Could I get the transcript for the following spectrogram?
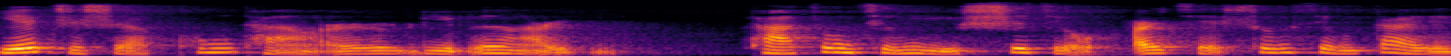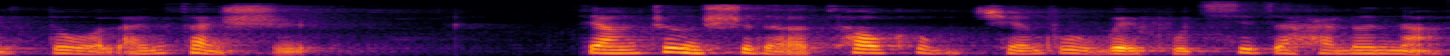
也只是空谈而理论而已。他纵情于诗酒，而且生性怠惰懒散时，将正式的操控全部委付妻子海伦娜。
